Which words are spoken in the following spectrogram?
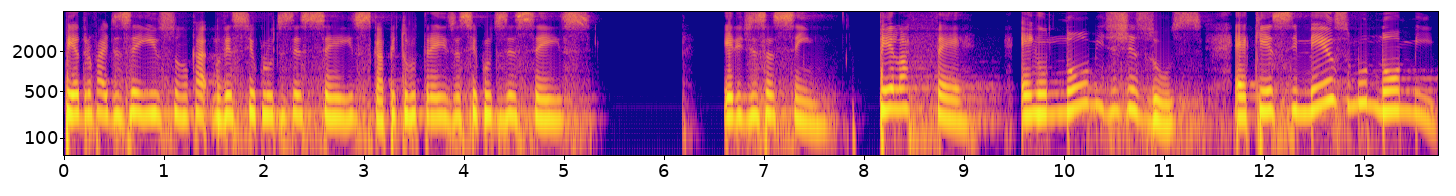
Pedro vai dizer isso no, no versículo 16, capítulo 3, versículo 16. Ele diz assim: pela fé em o nome de Jesus, é que esse mesmo nome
